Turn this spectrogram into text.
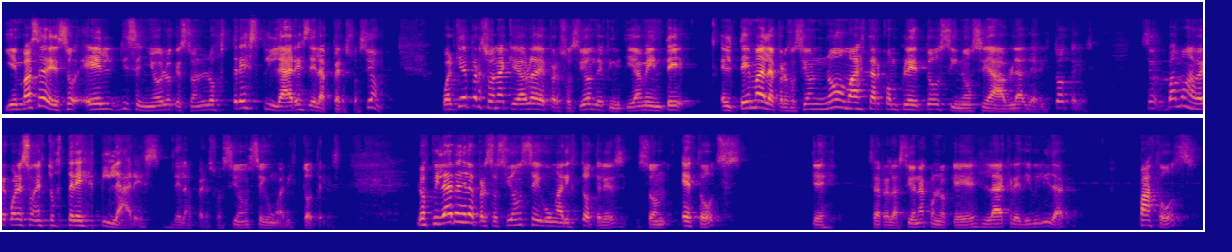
Y en base a eso, él diseñó lo que son los tres pilares de la persuasión. Cualquier persona que habla de persuasión, definitivamente, el tema de la persuasión no va a estar completo si no se habla de Aristóteles. vamos a ver cuáles son estos tres pilares de la persuasión según Aristóteles. Los pilares de la persuasión según Aristóteles son ethos, que se relaciona con lo que es la credibilidad, pathos,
